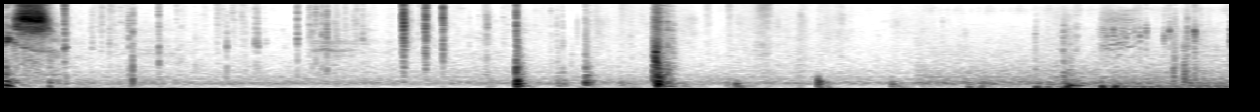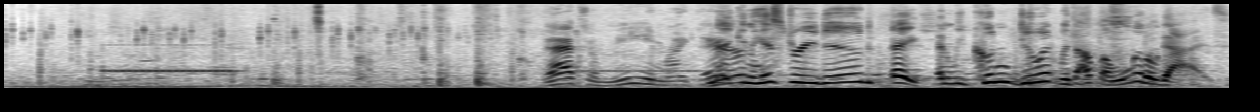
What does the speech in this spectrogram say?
Nice. That's a meme right there. Making history, dude. Hey, and we couldn't do it without the little guys.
